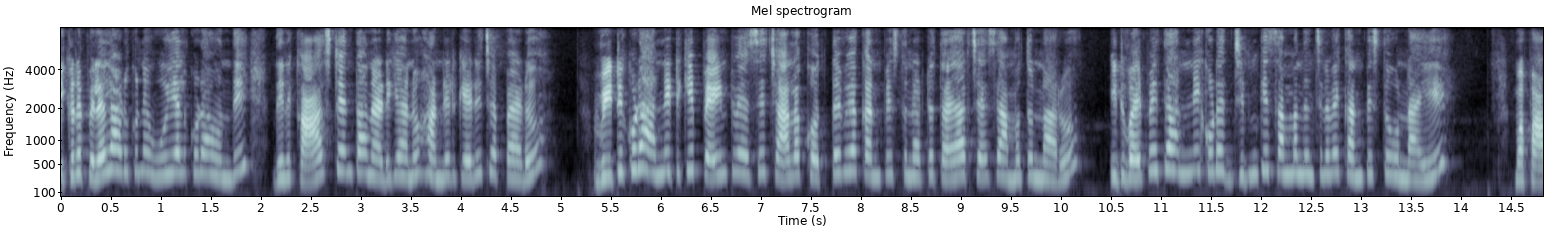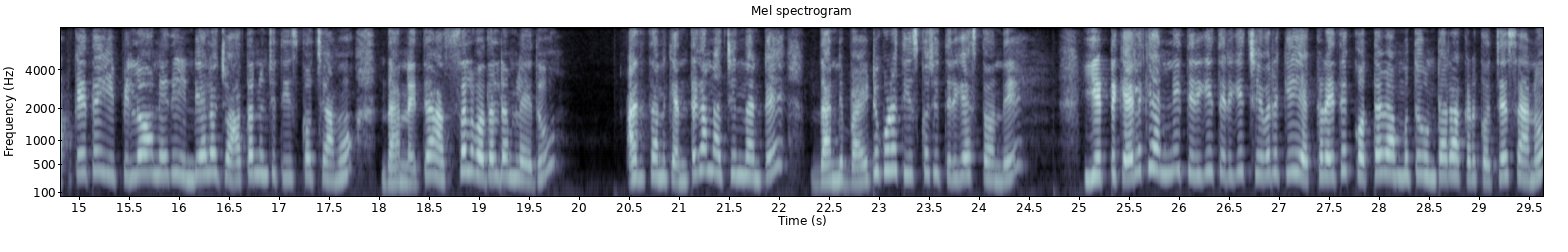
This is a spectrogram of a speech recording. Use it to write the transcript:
ఇక్కడ పిల్లలు ఆడుకునే ఊయలు కూడా ఉంది. దీని కాస్ట్ ఎంత అని అడిగాను. హండ్రెడ్ కేడీ చెప్పాడు. వీటి కూడా అన్నిటికీ పెయింట్ వేసి చాలా కొత్తవిగా కనిపిస్తున్నట్టు తయారు చేసి అమ్ముతున్నారు. ఇటువైపు అయితే అన్నీ కూడా జిమ్కి సంబంధించినవే కనిపిస్తూ ఉన్నాయి. మా పాపకైతే ఈ పిల్లో అనేది ఇండియాలో జాతర నుంచి తీసుకొచ్చాము. దాన్నైతే అస్సలు వదలడం లేదు. అది తనకు ఎంతగా నచ్చిందంటే దాన్ని బయట కూడా తీసుకొచ్చి తిరిగేస్తోంది. ఎట్టకేలకి అన్నీ తిరిగి తిరిగి చివరికి ఎక్కడైతే కొత్తవి అమ్ముతూ ఉంటారో అక్కడికి వచ్చేసాను.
